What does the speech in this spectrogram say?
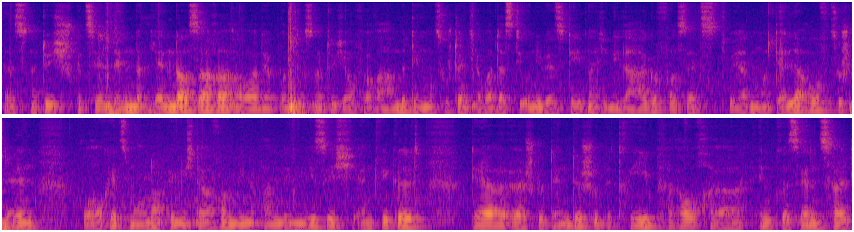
das ist natürlich speziell Länder, Ländersache, aber der Bund ist natürlich auch für Rahmenbedingungen zuständig, aber dass die Universitäten eigentlich in die Lage versetzt werden, Modelle aufzustellen, wo auch jetzt mal unabhängig davon, wie eine Pandemie sich entwickelt, der äh, studentische Betrieb auch äh, in Präsenz halt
